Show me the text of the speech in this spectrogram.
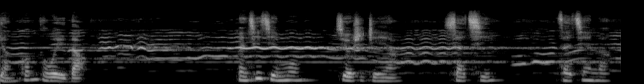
阳光的味道。本期节目。就是这样，下期再见了。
